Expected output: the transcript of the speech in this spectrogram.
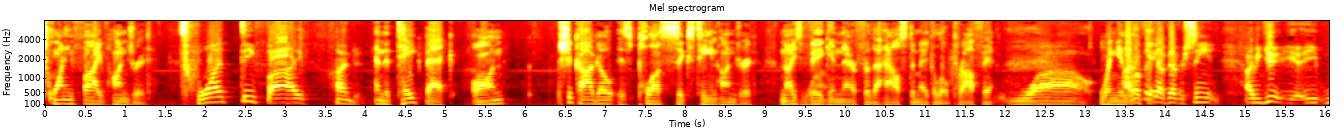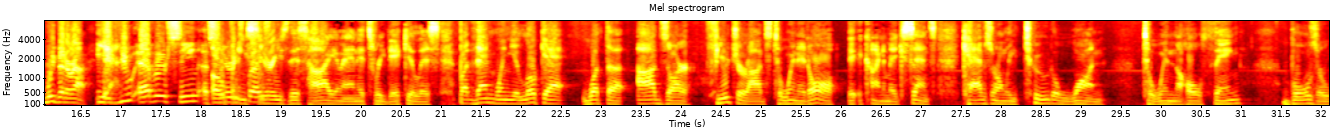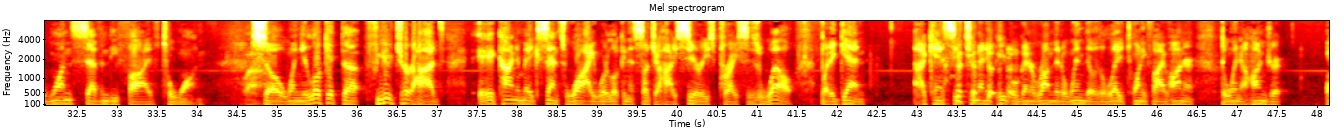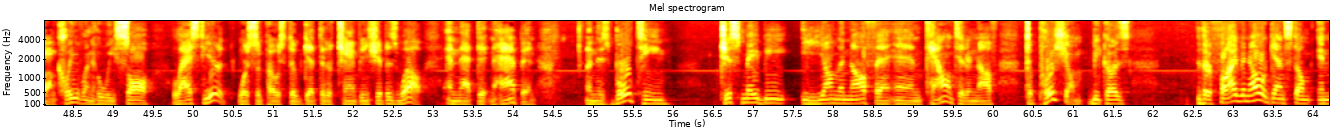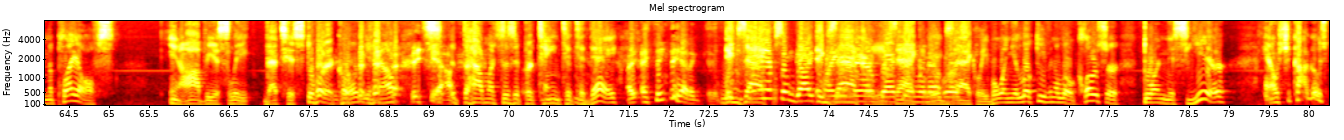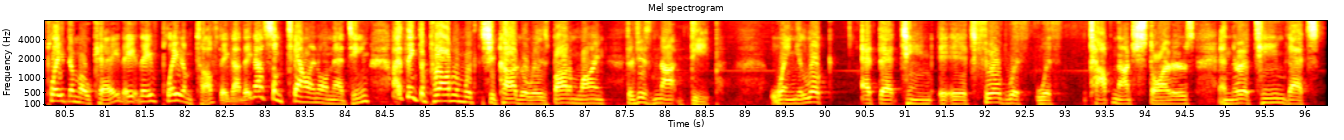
2,500. 2,500. And the take back on Chicago is plus 1,600 nice wow. vig in there for the house to make a little profit. Wow. When you look, I don't think at, I've ever seen. I mean, you, you, you, we've been around. Yeah. Have you ever seen a opening series this high? Man, it's ridiculous. But then when you look at what the odds are, future odds to win it all, it, it kind of makes sense. Cavs are only two to one to win the whole thing. Bulls are one seventy five to one. Wow. So when you look at the future odds, it kind of makes sense why we're looking at such a high series price as well. But again, I can't see too many people going to run to the window to lay 2500 to win 100 on Cleveland, who we saw last year was supposed to get to the championship as well, and that didn't happen. And this Bull team just may be young enough and, and talented enough to push them because they're 5 and 0 against them in the playoffs. You know, obviously that's historical, you know. Yeah. So how much does it pertain to today? I, I think they had a. Exactly. have some guy playing exactly, there back exactly, then that was? exactly. But when you look even a little closer during this year, you know, Chicago's played them okay. They they've played them tough. They got they got some talent on that team. I think the problem with Chicago is bottom line, they're just not deep. When you look at that team, it's filled with with top-notch starters and they're a team that's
